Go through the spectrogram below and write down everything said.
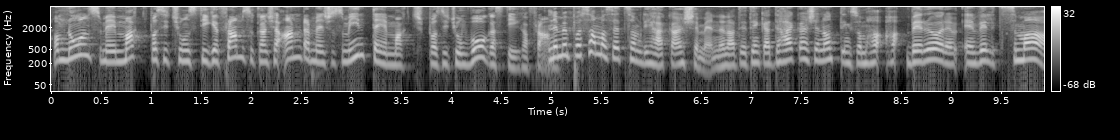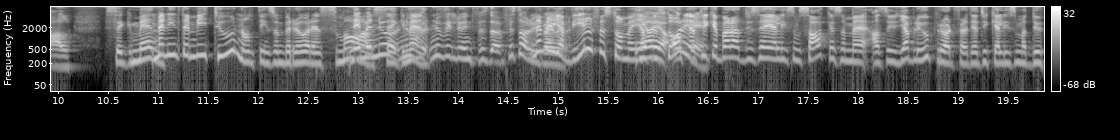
om någon som är i maktposition stiger fram så kanske andra människor som inte är i maktposition vågar stiga fram. Nej men på samma sätt som de här kanske-männen. Att jag tänker att det här kanske är någonting som ha, ha, berör en, en, väldigt smal segment. Men inte metoo någonting som berör en smal Nej, men nu, segment? Nu, nu vill du inte förstå. Förstår du? Nej men jag vill förstå men jag ja, förstår ja, okay. Jag tycker bara att du säger liksom saker som är... Alltså jag blir upprörd för att jag tycker liksom att du,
